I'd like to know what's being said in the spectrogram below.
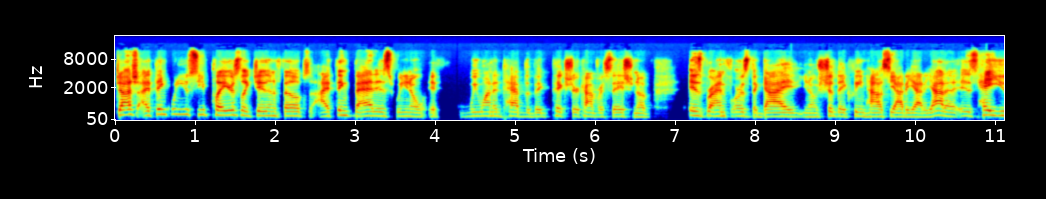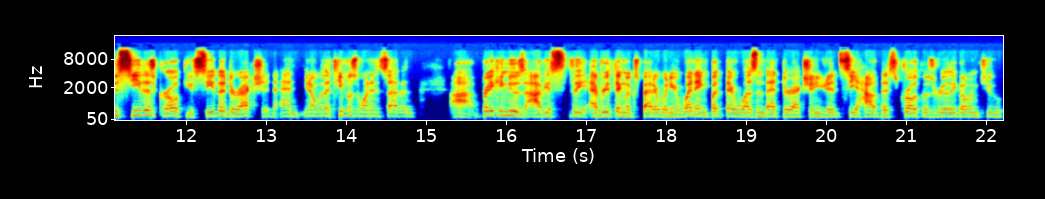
Josh, I think when you see players like Jaelan Phillips, I think that is when, you know, if we wanted to have the big picture conversation of is Brian Flores the guy? You know, should they clean house? Yada yada yada. Is hey, you see this growth, you see the direction, and you know when the team was one and seven, uh, breaking news. Obviously, everything looks better when you're winning, but there wasn't that direction. You didn't see how this growth was really going to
